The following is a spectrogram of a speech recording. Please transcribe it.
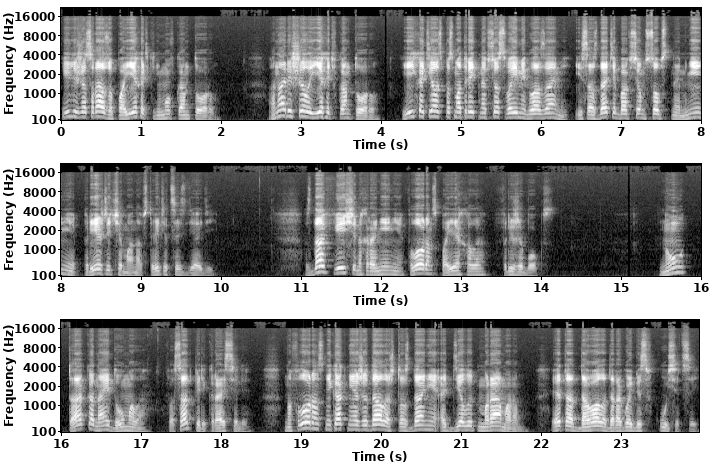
или же сразу поехать к нему в контору. Она решила ехать в контору. Ей хотелось посмотреть на все своими глазами и создать обо всем собственное мнение, прежде чем она встретится с дядей. Сдав вещи на хранение, Флоренс поехала в фрижебокс. Ну, так она и думала. Фасад перекрасили. Но Флоренс никак не ожидала, что здание отделают мрамором. Это отдавало дорогой безвкусицей.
